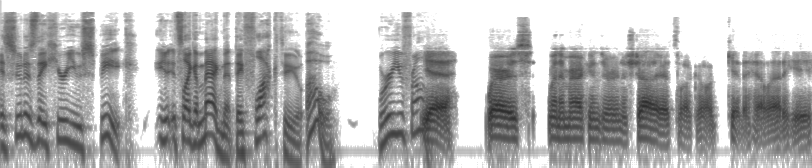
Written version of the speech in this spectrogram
as soon as they hear you speak, it's like a magnet. They flock to you. Oh, where are you from? Yeah. Whereas when Americans are in Australia, it's like, oh, get the hell out of here.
